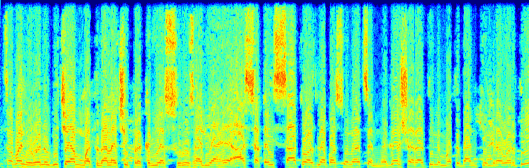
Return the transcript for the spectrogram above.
विधानसभा निवडणुकीच्या मतदानाची प्रक्रिया सुरू झाली आहे. आज सकाळी सात वाजल्यापासूनच नगर शहरातील मतदान केंद्रावरती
